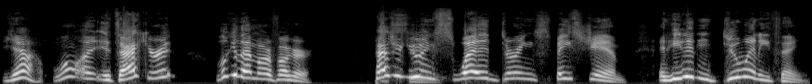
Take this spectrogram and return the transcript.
Yeah, well, it's accurate. Look at that motherfucker. Patrick. Ewing sweated during Space Jam, and he didn't do anything.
